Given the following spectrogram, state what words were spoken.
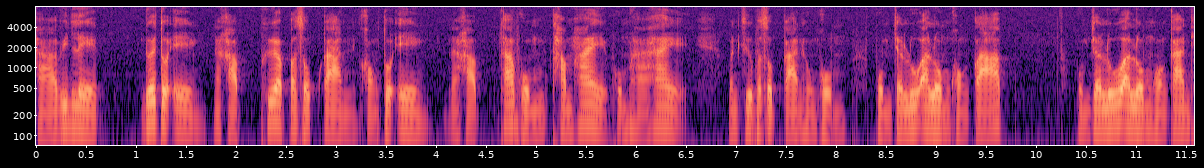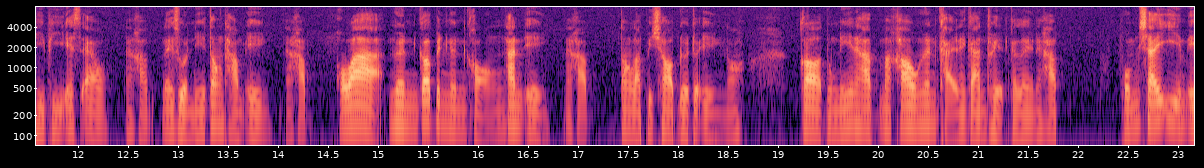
หาวินเลดด้วยตัวเองนะครับ เพื่อประสบการณ์ของตัวเองนะครับ ถ้าผมทำให้ผมหาให้มันคือประสบการณ์ของผม ผมจะรู้อารมณ์ของกราฟ ผมจะรู้อารมณ์ของการ TPSL นะครับ ในส่วนนี้ต้องทำเองนะครับ เพราะว่าเงินก็เป็นเงินของท่านเองนะครับ ต้องรับผิดชอบด้วยตัวเองเนาะ ก็ตรงนี้นะครับมาเข้าเงื่อนไขในการเทรดกันเลยนะครับ ผมใช้ EMA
